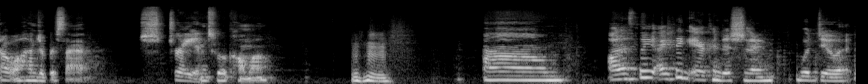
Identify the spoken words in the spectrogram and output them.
oh, 100%. Straight into a coma. hmm Um, honestly, I think air conditioning would do it.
